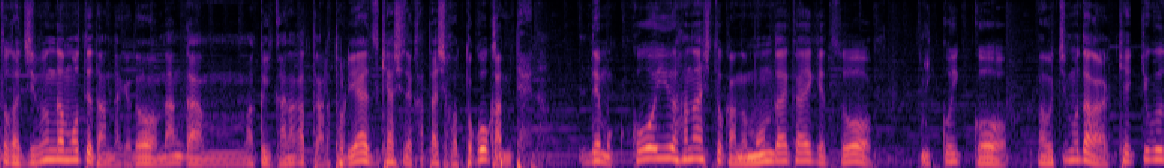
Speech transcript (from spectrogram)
とか自分が持ってたんだけどなんかうまくいかなかったからとりあえずキャッシュで買ったしほっとこうかみたいな。でもこういう話とかの問題解決を一個一個、まあ、うちもだから結局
